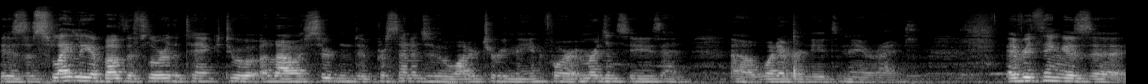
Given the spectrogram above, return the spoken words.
is slightly above the floor of the tank to allow a certain percentage of the water to remain for emergencies and uh, whatever needs may arise. Everything is uh,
